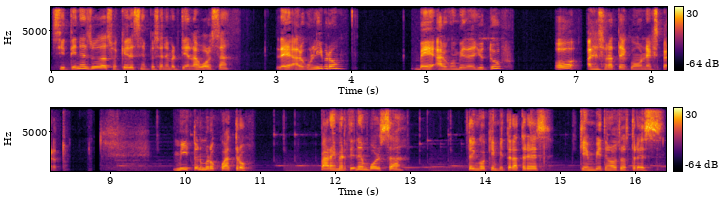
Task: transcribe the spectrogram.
Si tienes dudas o quieres empezar a invertir en la bolsa, lee algún libro, ve algún video de YouTube o asesórate con un experto. Mito número 4. Para invertir en bolsa, tengo que invitar a tres que inviten a otros tres.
